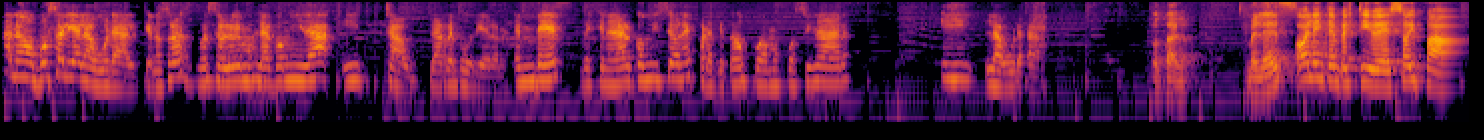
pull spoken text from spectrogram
ah, no, vos salí a laburar, que nosotros resolvemos la comida y chau, la repudrieron. En vez de generar condiciones para que todos podamos cocinar y laburar. Total. ¿Me? Hola Intempestive, soy Pa.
